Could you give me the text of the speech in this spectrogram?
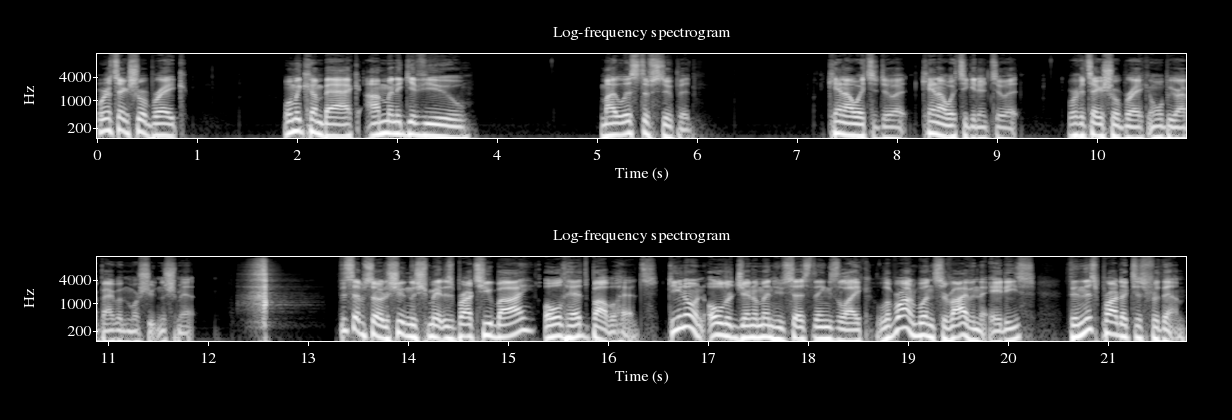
We're going to take a short break. When we come back, I'm going to give you my list of stupid. Cannot wait to do it. Cannot wait to get into it. We're going to take a short break and we'll be right back with more Shooting the Shmitt. This episode of Shooting the Shmitt is brought to you by Old Heads Bobbleheads. Do you know an older gentleman who says things like, LeBron wouldn't survive in the 80s? Then this product is for them.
